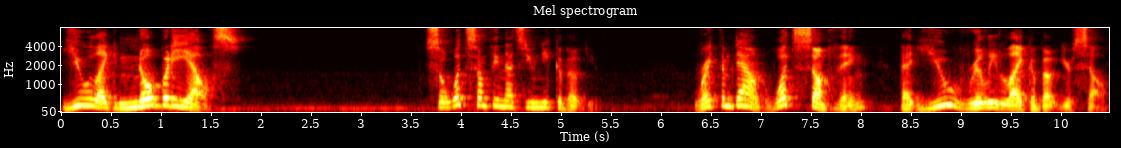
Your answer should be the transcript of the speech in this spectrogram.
You like nobody else. So, what's something that's unique about you? Write them down. What's something that you really like about yourself?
